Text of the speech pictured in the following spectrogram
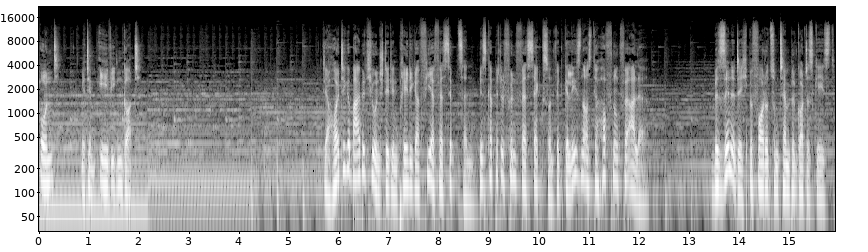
und mit dem ewigen Gott. Der heutige Bible Tune steht in Prediger 4, Vers 17 bis Kapitel 5, Vers 6 und wird gelesen aus der Hoffnung für alle. Besinne dich, bevor du zum Tempel Gottes gehst.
